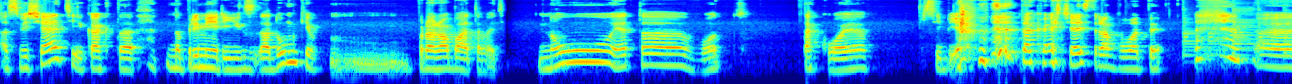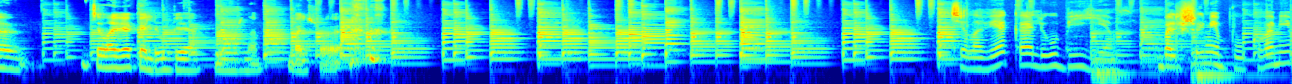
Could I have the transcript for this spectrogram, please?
освещать и как-то на примере их задумки прорабатывать. Ну, это вот такое себе, такая часть работы. Э, человеколюбие нужно большое. Человеколюбие большими буквами.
